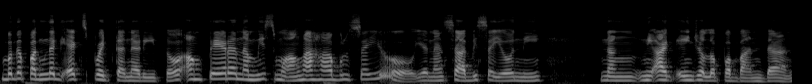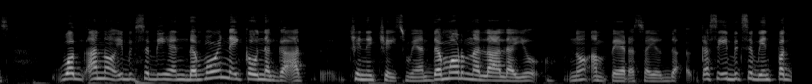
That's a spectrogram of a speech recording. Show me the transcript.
Kumbaga pag nag-expert ka na rito, ang pera na mismo ang hahabol sa iyo. Yan ang sabi sa iyo ni ng ni Archangel of Abundance wag ano, ibig sabihin, the more na ikaw nag chine-chase mo yan, the more nalalayo, no, ang pera sa'yo. Da, kasi ibig sabihin, pag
